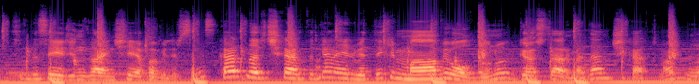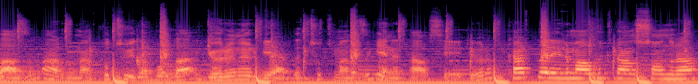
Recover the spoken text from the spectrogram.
Siz de seyirciniz aynı şey yapabilirsiniz. Kartları çıkartırken elbette ki mavi olduğunu göstermeden çıkartmam lazım. Ardından kutuyu da burada görünür bir yerde tutmanızı gene tavsiye ediyorum. Kartları elime aldıktan sonra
